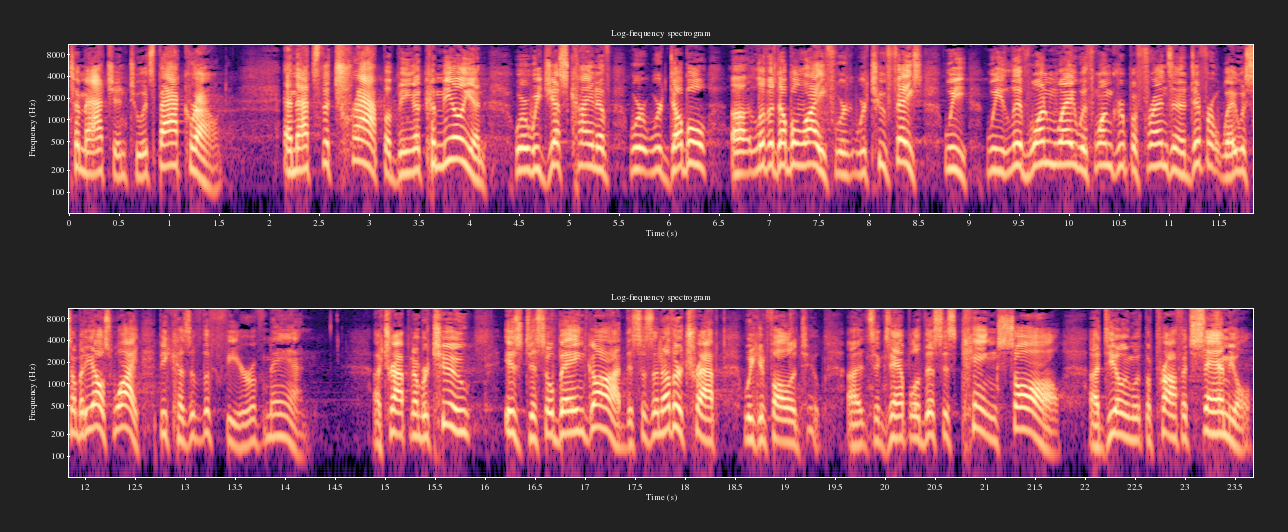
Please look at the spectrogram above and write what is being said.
to match into its background. And that's the trap of being a chameleon, where we just kind of, we're, we're double, uh, live a double life. We're, we're two faced. We, we live one way with one group of friends and a different way with somebody else. Why? Because of the fear of man. Uh, trap number two is disobeying God. This is another trap we can fall into. Uh, an example of this is King Saul uh, dealing with the prophet Samuel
